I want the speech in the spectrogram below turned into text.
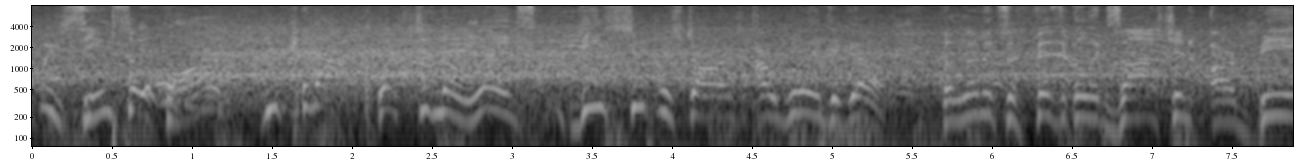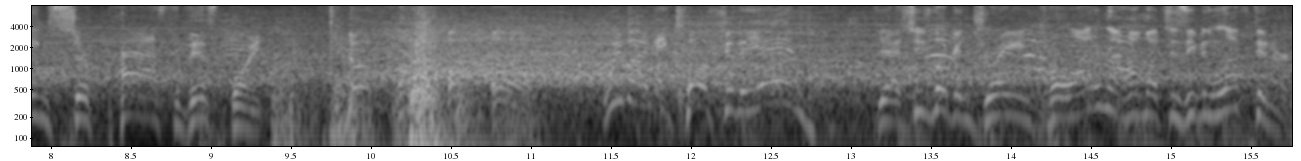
What we've seen so far, you cannot question the lengths these superstars are willing to go. The limits of physical exhaustion are being surpassed at this point. Oh, oh, oh. We might be close to the end. Yeah, she's looking drained, Cole. I don't know how much is even left in her.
